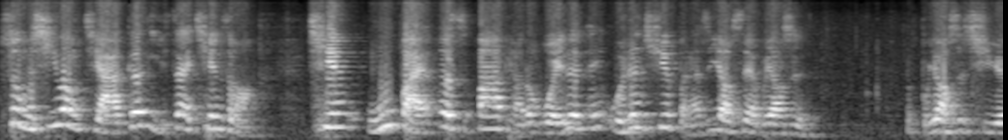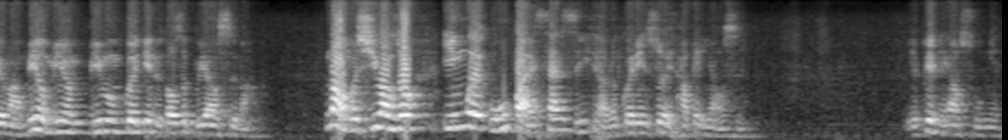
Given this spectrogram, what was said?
所以我们希望甲跟乙在签什么？签五百二十八条的委任。哎，委任契约本来是要事还不要事？不要事契约嘛，没有明文明文规定的都是不要事嘛。那我们希望说，因为五百三十一条的规定，所以它变要事，也变成要书面。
